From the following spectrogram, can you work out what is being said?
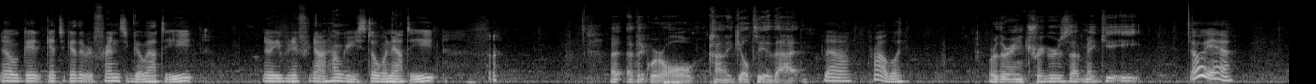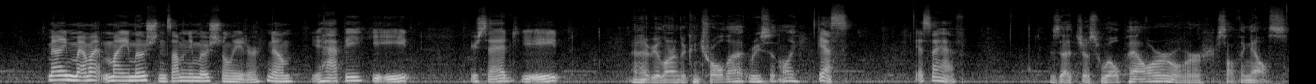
No, get get together with friends and go out to eat. No, even if you're not hungry, you still went out to eat. I, I think we're all kind of guilty of that. No, probably. Are there any triggers that make you eat? Oh yeah. My, my my emotions. I'm an emotional eater. No, you happy, you eat. You're sad, you eat. And have you learned to control that recently? Yes, yes, I have. Is that just willpower or something else?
